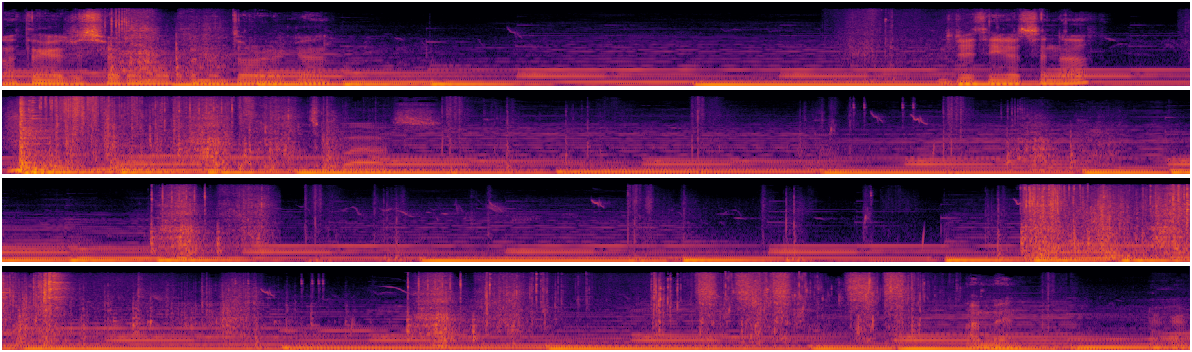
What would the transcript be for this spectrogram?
I think I just heard him open the door again. Do you think that's enough? It's close. I'm in. Okay.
